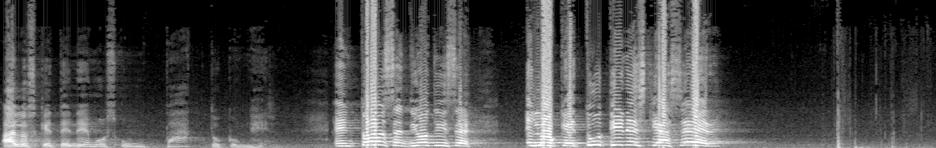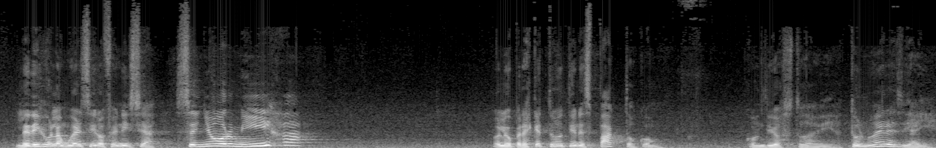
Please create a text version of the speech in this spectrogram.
A los que tenemos un pacto con Él. Entonces Dios dice, lo que tú tienes que hacer, le dijo la mujer sirofenicia, Señor, mi hija. Oye, pero es que tú no tienes pacto con, con Dios todavía. Tú no eres de ahí.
